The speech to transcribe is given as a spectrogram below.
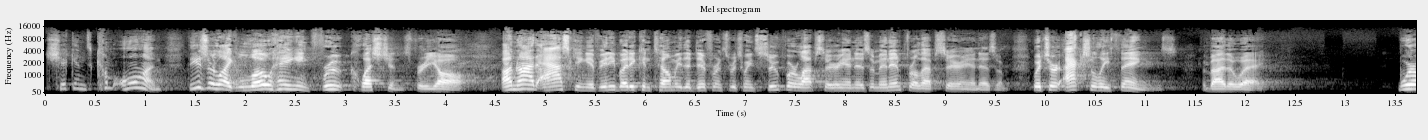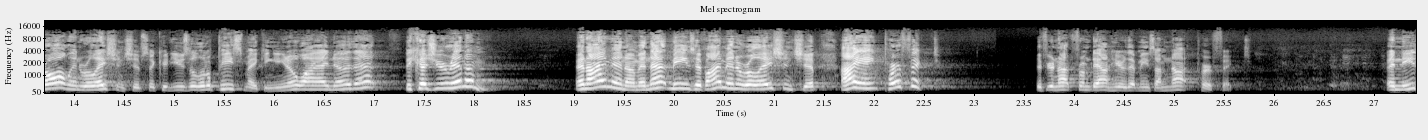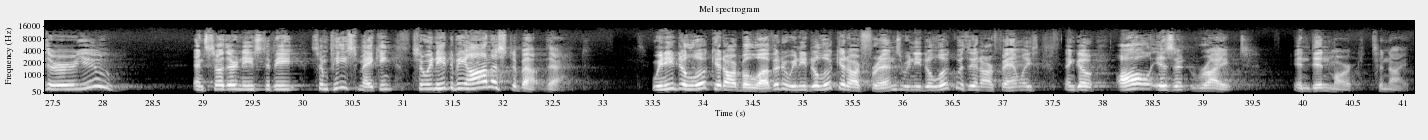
Chickens? Come on. These are like low hanging fruit questions for y'all. I'm not asking if anybody can tell me the difference between superlapsarianism and infralapsarianism, which are actually things, by the way. We're all in relationships that could use a little peacemaking. You know why I know that? Because you're in them. And I'm in them. And that means if I'm in a relationship, I ain't perfect. If you're not from down here, that means I'm not perfect. And neither are you. And so there needs to be some peacemaking. So we need to be honest about that. We need to look at our beloved, or we need to look at our friends, we need to look within our families and go, all isn't right in Denmark tonight.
